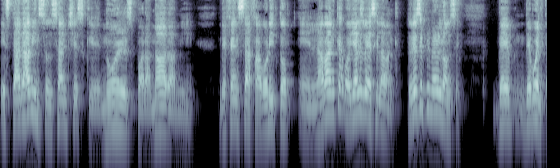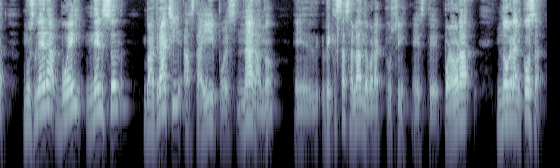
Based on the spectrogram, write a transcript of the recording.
Está Davinson Sánchez, que no es para nada mi defensa favorito en la banca. Bueno, ya les voy a decir la banca. Les voy a decir primero el 11. De, vuelta. Muslera, Buey, Nelson, Badrachi, hasta ahí, pues nada, ¿no? Eh, ¿De qué estás hablando, Barak? Pues sí, este, por ahora no gran cosa.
